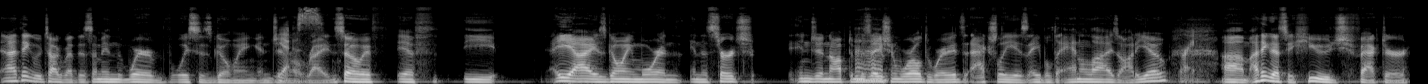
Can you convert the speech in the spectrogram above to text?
I think we talked about this. I mean, where voice is going in general, Yes. right? And so if if the AI is going more in in the search engine optimization world, where it actually is able to analyze audio, Right. Um, I think that's a huge factor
